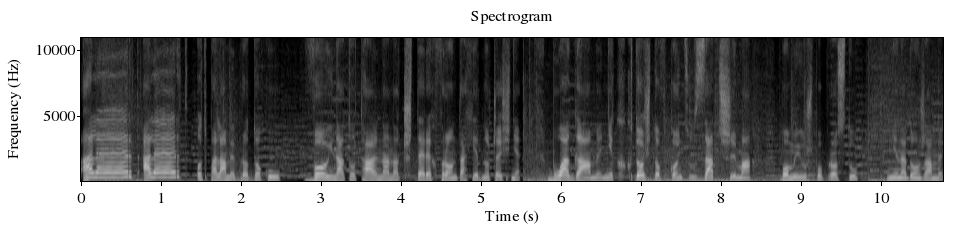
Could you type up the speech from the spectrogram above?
Alert, alert! Odpalamy protokół Wojna totalna na czterech frontach jednocześnie. Błagamy, niech ktoś to w końcu zatrzyma, bo my już po prostu nie nadążamy.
